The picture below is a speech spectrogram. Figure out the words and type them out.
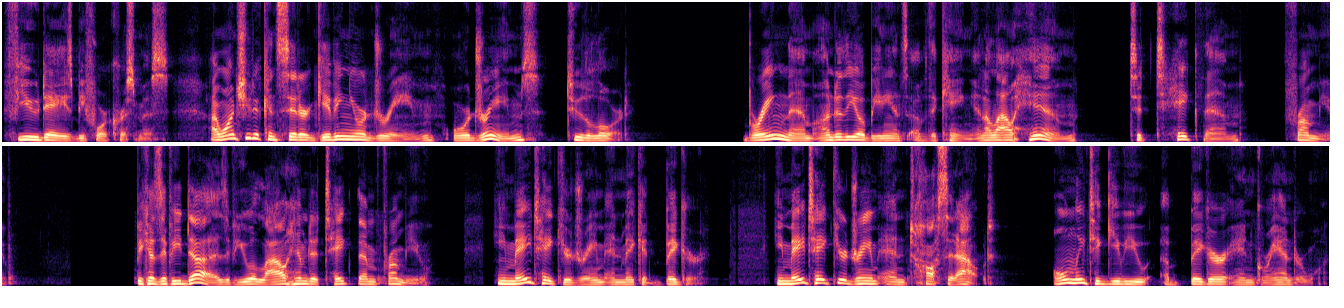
few days before Christmas. I want you to consider giving your dream or dreams to the Lord. Bring them under the obedience of the King and allow Him to take them from you. Because if He does, if you allow Him to take them from you, He may take your dream and make it bigger. He may take your dream and toss it out, only to give you a bigger and grander one.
